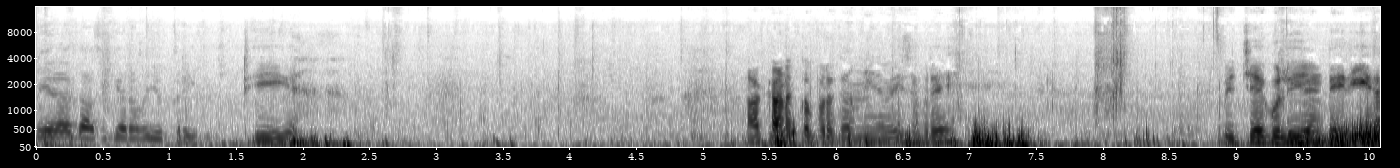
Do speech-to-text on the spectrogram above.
ਮੇਰਾ 10 11 ਵਜੇ ਉਤਰੀ। ਠੀਕ ਆ। ਆ ਕਣਕ ਉੱਪਰ ਕਰਨੀ ਹੈ ਬਈ ਸਪਰੇ। ਵਿੱਚੇ ਗੁੱਲੀ ਜੰਡੀ ਦੀ ਆ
